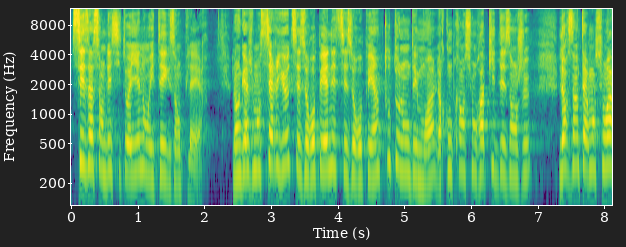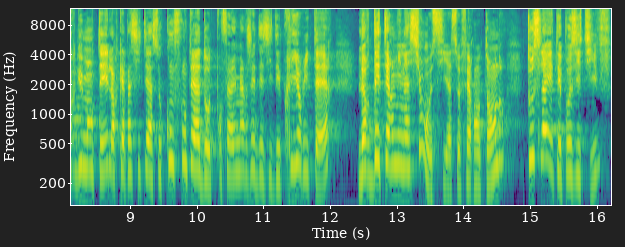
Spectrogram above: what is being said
ces assemblées citoyennes ont été exemplaires. L'engagement sérieux de ces Européennes et de ces Européens tout au long des mois, leur compréhension rapide des enjeux, leurs interventions argumentées, leur capacité à se confronter à d'autres pour faire émerger des idées prioritaires, leur détermination aussi à se faire entendre, tout cela était positif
